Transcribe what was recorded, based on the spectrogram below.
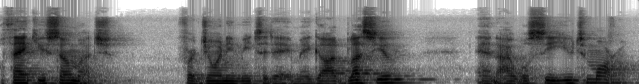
Well, thank you so much for joining me today. May God bless you, and I will see you tomorrow.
